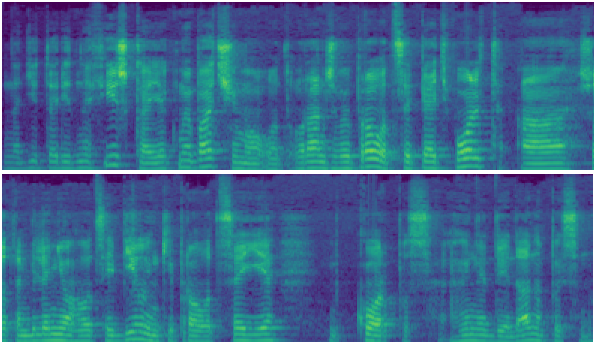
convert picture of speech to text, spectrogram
Надіта рідна фішка, як ми бачимо, от оранжевий провод це 5 вольт, а що там біля нього цей біленький провод це є корпус гниди, да, написано.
